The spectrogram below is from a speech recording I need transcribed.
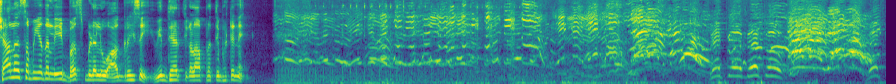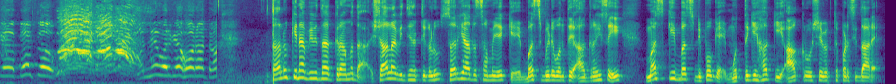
ಶಾಲಾ ಸಮಯದಲ್ಲಿ ಬಸ್ ಬಿಡಲು ಆಗ್ರಹಿಸಿ ವಿದ್ಯಾರ್ಥಿಗಳ ಪ್ರತಿಭಟನೆ. ತಾಲೂಕಿನ ವಿವಿಧ ಗ್ರಾಮದ ಶಾಲಾ ವಿದ್ಯಾರ್ಥಿಗಳು ಸರಿಯಾದ ಸಮಯಕ್ಕೆ ಬಸ್ ಬಿಡುವಂತೆ ಆಗ್ರಹಿಸಿ ಮಸ್ಕಿ ಬಸ್ ಡಿಪೋಗೆ ಮುತ್ತಿಗೆ ಹಾಕಿ ಆಕ್ರೋಶ ವ್ಯಕ್ತಪಡಿಸಿದ್ದಾರೆ.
